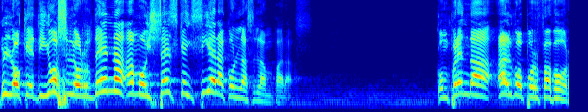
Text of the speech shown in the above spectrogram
lo que Dios le ordena a Moisés que hiciera con las lámparas. Comprenda algo, por favor.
